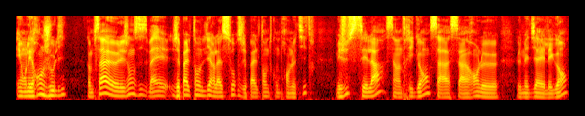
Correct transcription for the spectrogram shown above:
et on les rend jolies. Comme ça, euh, les gens se disent bah, j'ai pas le temps de lire la source, j'ai pas le temps de comprendre le titre. Mais juste, c'est là, c'est intriguant, ça, ça rend le, le média élégant.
